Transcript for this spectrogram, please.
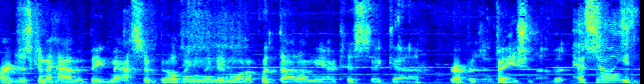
are just going to have a big, massive building, and they didn't want to put that on the artistic uh, representation of it. Don't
